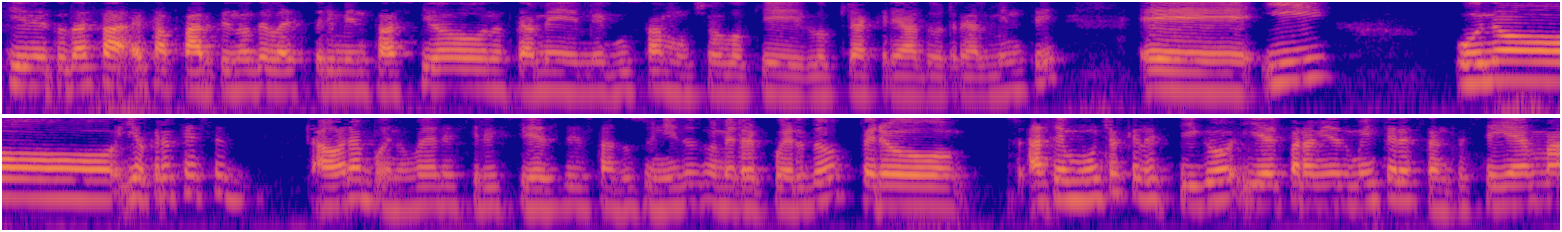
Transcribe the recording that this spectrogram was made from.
tiene toda esta, esta, parte, ¿no? De la experimentación, o sea, me, me, gusta mucho lo que, lo que ha creado realmente. Eh, y uno, yo creo que este, ahora, bueno, voy a decir si es de Estados Unidos, no me recuerdo, pero hace mucho que le sigo y él para mí es muy interesante. Se llama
